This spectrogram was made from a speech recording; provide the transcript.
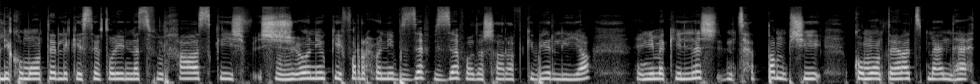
les commentaires اللي كيصيفطوا لي الناس في الخاص كيشجعوني وكيفرحوني بزاف بزاف وهذا شرف كبير ليا. يعني ما كاين لاش نتحطم بشي كومونتيرات ما عندها حتى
